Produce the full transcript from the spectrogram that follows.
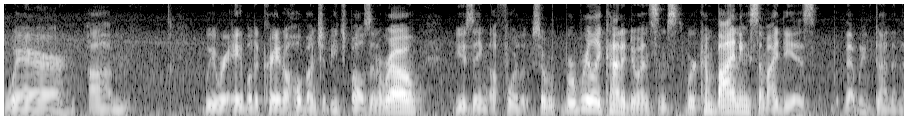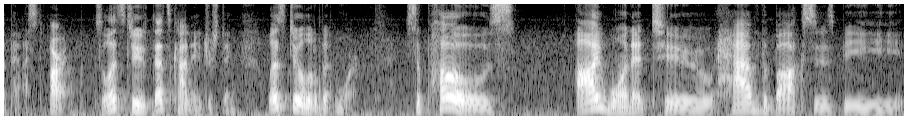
where um, we were able to create a whole bunch of beach balls in a row using a for loop. So we're really kind of doing some, we're combining some ideas that we've done in the past. All right, so let's do, that's kind of interesting. Let's do a little bit more. Suppose I wanted to have the boxes be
